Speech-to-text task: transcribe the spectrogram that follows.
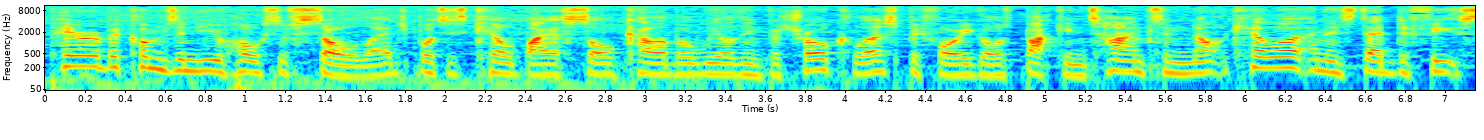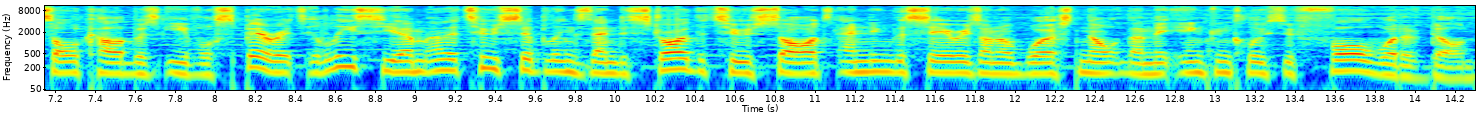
Pyrrha becomes a new host of Soul Edge, but is killed by a Soul Calibur wielding Patroclus before he goes back in time to not kill her and instead defeats Soul Calibur's evil spirit, Elysium, and the two siblings then destroy the two swords, ending the series on a worse note than the inconclusive 4 would have done.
